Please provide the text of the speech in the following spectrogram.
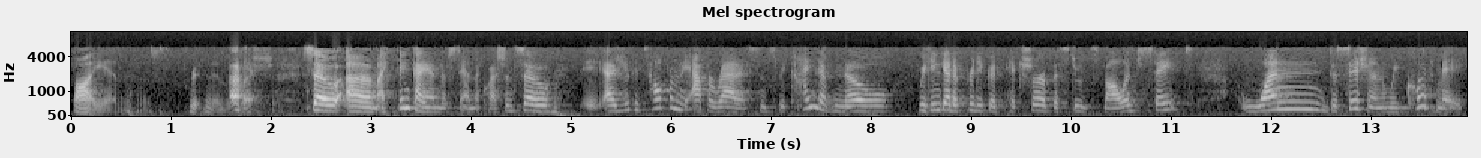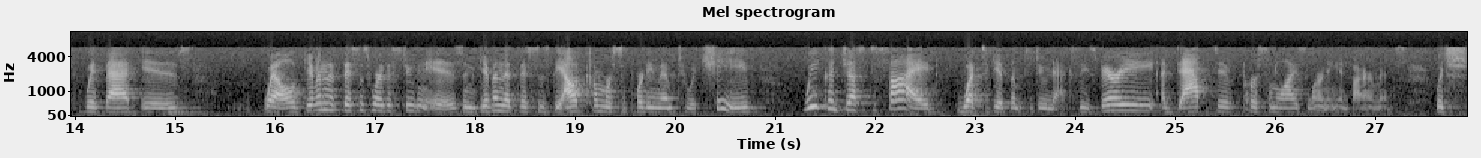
buy-in, as written in the Okay. question. So um, I think I understand the question. So i- as you can tell from the apparatus, since we kind of know, we can get a pretty good picture of the student's knowledge state. One decision we could make with that is, well, given that this is where the student is, and given that this is the outcome we're supporting them to achieve, we could just decide what to give them to do next. These very adaptive, personalized learning environments, which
